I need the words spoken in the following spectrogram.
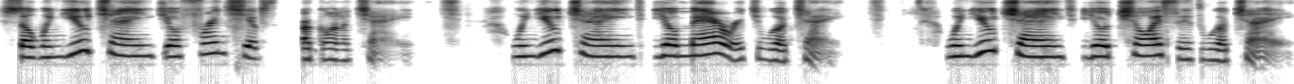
So when you change, your friendships are going to change. When you change, your marriage will change. When you change, your choices will change.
